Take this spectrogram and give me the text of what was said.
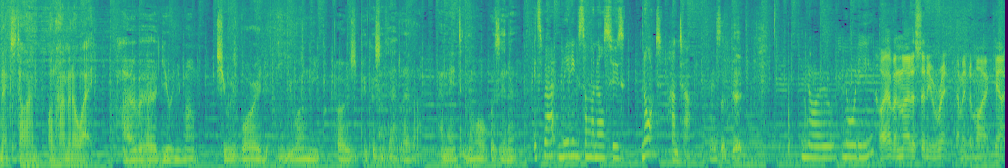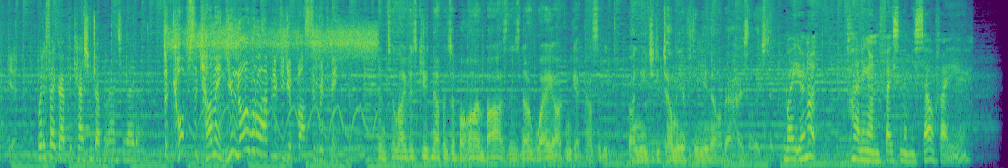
Next time on Home and Away. I overheard you and your mum. She was worried that you only proposed because of that letter. I need to know what was in it. It's about meeting someone else who's not Hunter. Is it good? No, naughty. I haven't noticed any rent come into my account yet. What if I grab the cash and drop it around to you later? The cops are coming. You know what'll happen if you get busted with me. Until Ava's kidnappers are behind bars, there's no way I can get custody. I need you to tell me everything you know about Hazel Easton. Wait, you're not planning on facing them yourself, are you?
